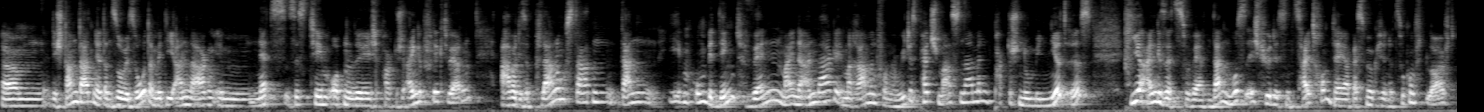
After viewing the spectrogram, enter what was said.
Ähm, die Stammdaten ja dann sowieso, damit die Anlagen im Netzsystem ordentlich praktisch eingepflegt werden. Aber diese Planungsdaten dann eben unbedingt, wenn meine Anlage im Rahmen von Redispatch-Maßnahmen praktisch nominiert ist, hier eingesetzt zu werden. Dann muss ich für diesen Zeitraum, der ja bestmöglich in der Zukunft läuft,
